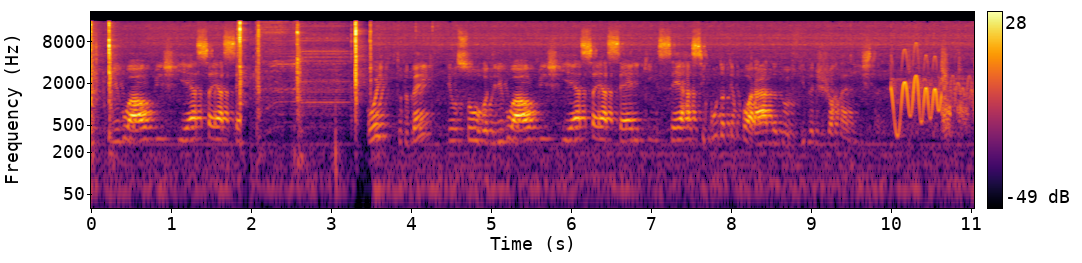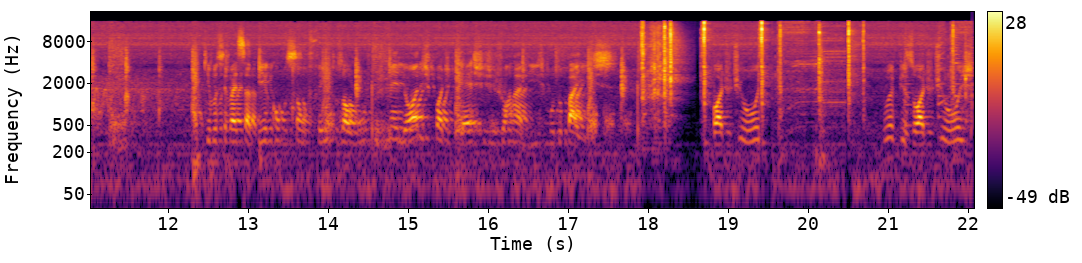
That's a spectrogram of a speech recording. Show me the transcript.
Rodrigo Alves e essa é a série. Oi, tudo bem? Eu sou o Rodrigo Alves e essa é a série que encerra a segunda temporada do Vida de Jornalista. Aqui você vai saber como são feitos alguns dos melhores podcasts de jornalismo do país. Episódio de hoje. No episódio de hoje,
